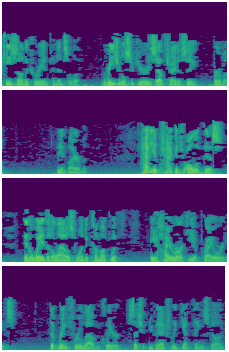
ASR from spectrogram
peace on the Korean Peninsula, regional security, South China Sea, Burma, the environment. How do you package all of this in a way that allows one to come up with a hierarchy of priorities that ring through loud and clear, such that you can actually get things done?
